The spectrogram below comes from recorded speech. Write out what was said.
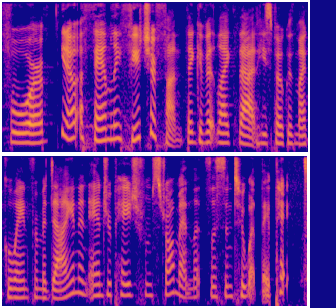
for, you know, a family future fund. Think of it like that. He spoke with Michael Wayne from Medallion and Andrew Page from Strawman. Let's listen to what they picked.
